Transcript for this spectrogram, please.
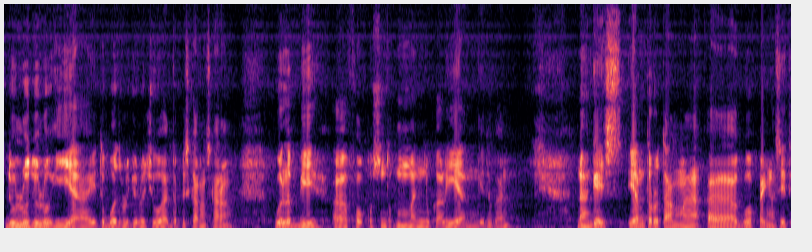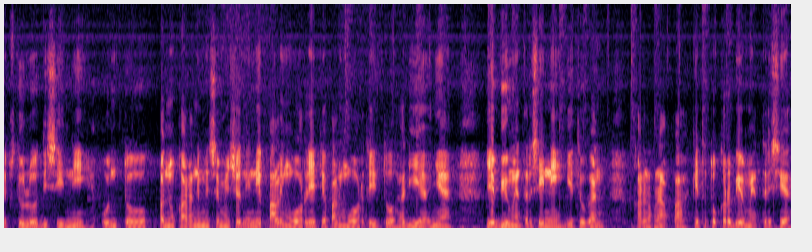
dulu dulu iya itu buat lucu-lucuan tapi sekarang sekarang gue lebih uh, fokus untuk memandu kalian gitu kan. Nah guys yang terutama uh, gue pengen ngasih tips dulu di sini untuk penukaran dimension mention ini paling worth it ya paling worth it itu hadiahnya ya biometris ini gitu kan. Karena kenapa? Kita tukar biometris ya.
